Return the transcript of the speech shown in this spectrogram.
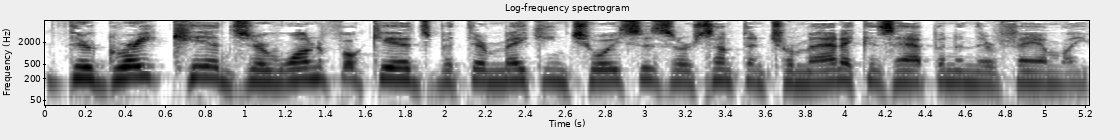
They're great kids. They're wonderful kids, but they're making choices or something traumatic has happened in their family.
